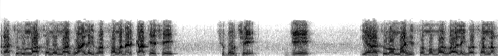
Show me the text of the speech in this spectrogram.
রাসুল্লাহ সাল্লু আলাইসাল্লামের কাছে এসে সে বলছে যে, ইয়া রাসুল আল্লাহ সাল্লু আলাইসাল্লাম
